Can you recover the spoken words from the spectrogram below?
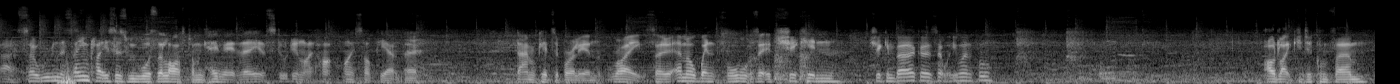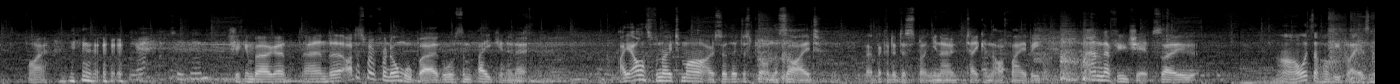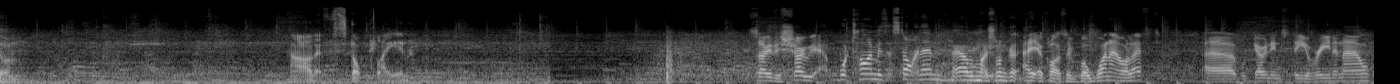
Ah, so we're in the same place as we was the last time we came here. They're still doing like ho- ice hockey out there. Damn kids are brilliant. Right, so Emma went for was it a chicken chicken burger? Is that what you went for? I would like you to confirm. Why? Yeah, chicken. chicken burger, and uh, I just went for a normal burger with some bacon in it. I asked for no tomato, so they just put it on the side. They could have just, you know, taken that off maybe, and a few chips. So, oh, where's the hockey players gone? Oh, they've stopped playing. So the show, what time is it starting then? How much longer? 8 o'clock, so we've got one hour left. Uh, we're going into the arena now.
